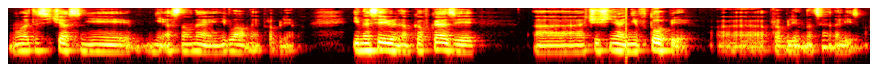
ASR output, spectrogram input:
но это сейчас не, не основная, не главная проблема. И на Северном Кавказе а, Чечня не в топе а, проблем национализма.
